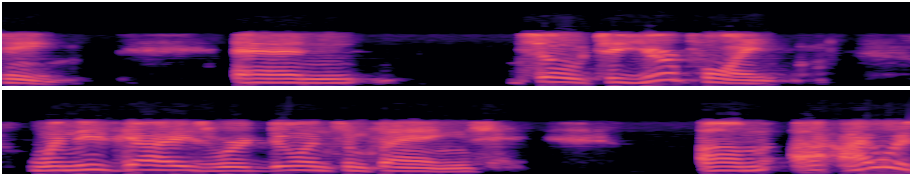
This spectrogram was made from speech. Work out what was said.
team. And so, to your point, when these guys were doing some things, um, I, I was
